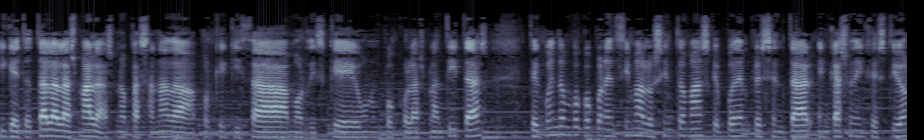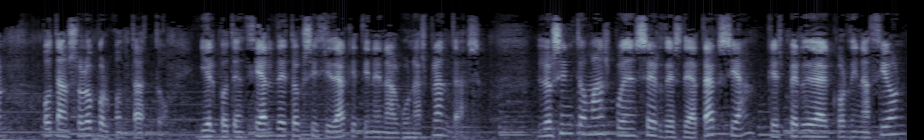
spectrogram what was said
y que total a las malas no pasa nada porque quizá mordisque un poco las plantitas, te cuento un poco por encima los síntomas que pueden presentar en caso de ingestión o tan solo por contacto y el potencial de toxicidad que tienen algunas plantas. Los síntomas pueden ser desde ataxia, que es pérdida de coordinación,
